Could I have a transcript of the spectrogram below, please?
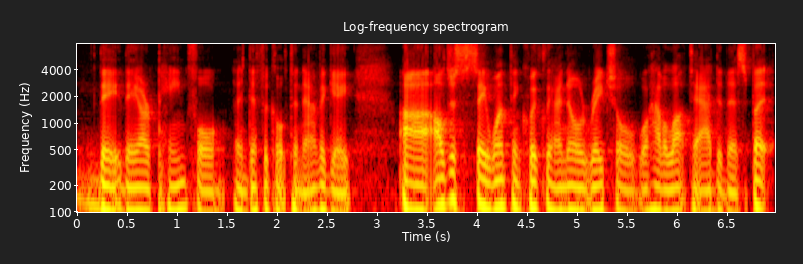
they they are painful and difficult to navigate. Uh, I'll just say one thing quickly. I know Rachel will have a lot to add to this, but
